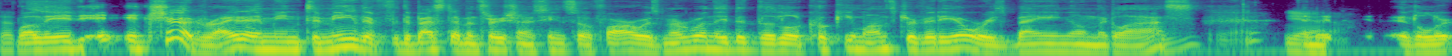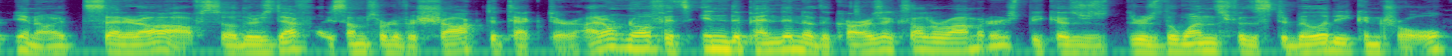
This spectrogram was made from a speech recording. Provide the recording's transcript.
that's, Well, it, it, it should, right? I mean, to me, the, the best demonstration I've seen so far was remember when they did the little Cookie Monster video where he's banging on the glass? Mm-hmm. Yeah. And it, it, will you know, it set it off. So there's definitely some sort of a shock detector. I don't know if it's independent of the car's accelerometers because there's, there's the ones for the stability control,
